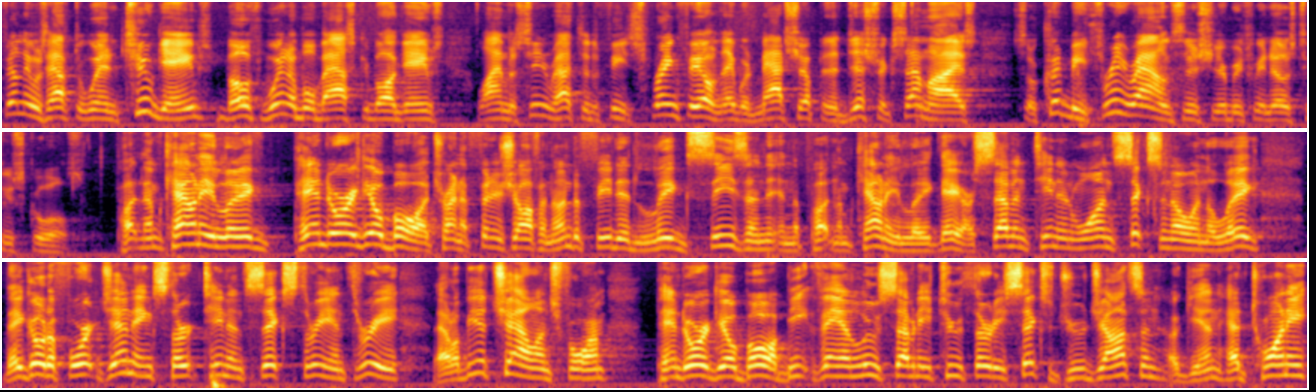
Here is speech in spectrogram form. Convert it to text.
Findlay would have to win two games, both winnable basketball games. Lima Senior would have to defeat Springfield, and they would match up in the district semis. So it could be three rounds this year between those two schools. Putnam County League, Pandora Gilboa trying to finish off an undefeated league season in the Putnam County League. They are 17 and 1, 6 and 0 in the league. They go to Fort Jennings 13 and 6, 3 and 3. That'll be a challenge for them. Pandora Gilboa beat Vanlue 72 36. Drew Johnson, again, had 20.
